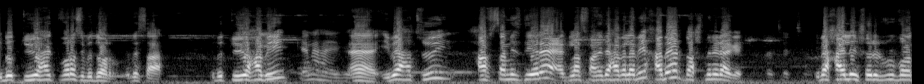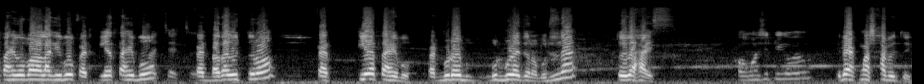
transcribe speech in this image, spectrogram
ইবে তুইও হাইত পরস এবে ধর এবে চা। এবে তুইও খাবি। কেন হয় এবার তুই হাফ চামিচ দিয়ে রে এক গ্লাস পানি দিয়ে খাবে লাগবি খাবে দশ মিনিট আগে। এবার খাইলে শরীর উর্বরতা আহিব ভালো লাগিব পেট ক্লিয়ার আহিব। আচ্ছা আচ্ছা। পেট বাধা করতো না পেট ক্লিয়ার আহিব। পেট বুড়াই বুট বুড়াইতো না বুঝিস না তো এবার খাইস কমাসি ঠিক হবে? এবার এক মাস খাবি তুই।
